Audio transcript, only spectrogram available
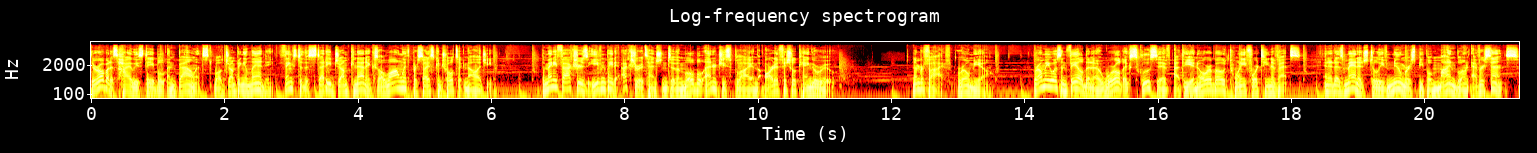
The robot is highly stable and balanced while jumping and landing thanks to the steady jump kinetics along with precise control technology. The manufacturers even paid extra attention to the mobile energy supply in the artificial kangaroo. Number 5. Romeo Romeo was unveiled in a world exclusive at the InnoRobo 2014 events, and it has managed to leave numerous people mind-blown ever since.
